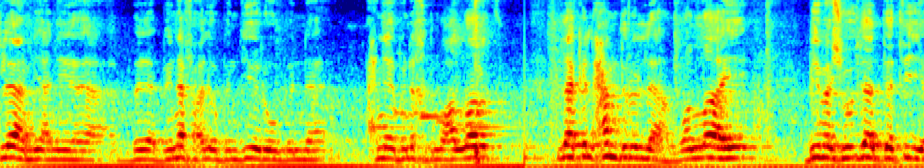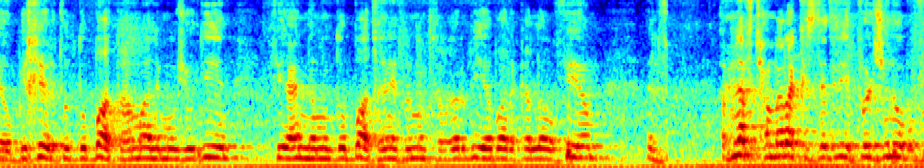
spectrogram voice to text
كلام يعني بنفعله وبنديره وبن إحنا بنخدمه على الأرض. لكن الحمد لله والله بمجهودات ذاتية وبخيره الضباط هم اللي موجودين. في عندنا من ضباط هنا في المنطقة الغربية بارك الله فيهم. بنفتحوا مراكز تدريب في الجنوب وفي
